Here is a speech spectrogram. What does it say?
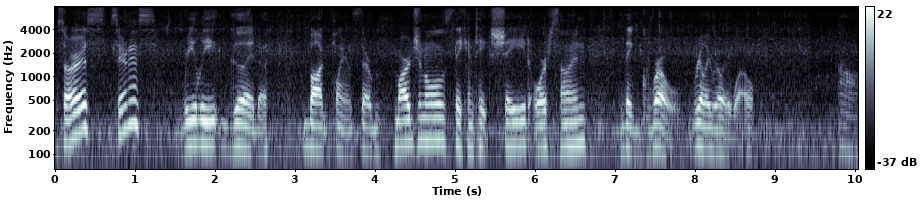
Saururus cernuus, really good bog plants. They're marginals, they can take shade or sun. They grow really, really well. Oh.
